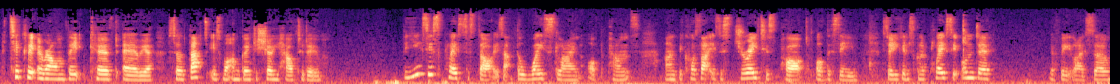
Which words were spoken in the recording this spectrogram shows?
particularly around the curved area so that is what I'm going to show you how to do. The easiest place to start is at the waistline of the pants and because that is the straightest part of the seam. So you're just going to place it under your feet like so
